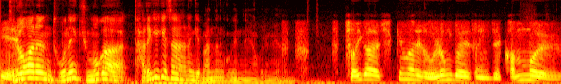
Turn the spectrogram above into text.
예. 들어가는 돈의 규모가 다르게 계산하는 게 맞는 거겠네요. 그러면. 저희가 쉽게 말해서 울릉도에서 이제 건물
